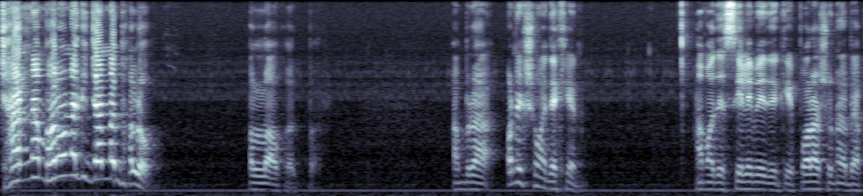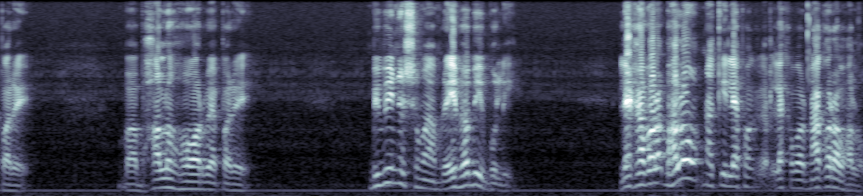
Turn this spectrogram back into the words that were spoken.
যার নাম ভালো নাকি জান্নাত ভালো? আল্লাহ আকবর। আমরা অনেক সময় দেখেন, আমাদের ছেলে মেয়েদেরকে পড়াশোনার ব্যাপারে বা ভালো হওয়ার ব্যাপারে বিভিন্ন সময় আমরা এইভাবেই বলি, লেখাপড়া ভালো নাকি লেখা লেখাপড়া না করা ভালো?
